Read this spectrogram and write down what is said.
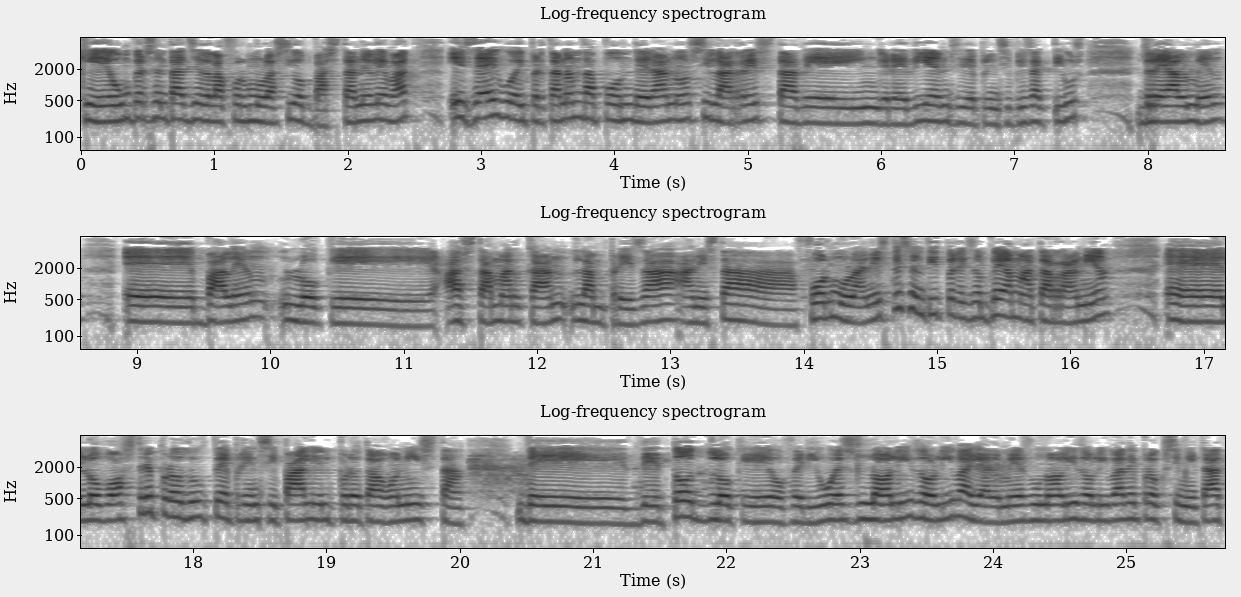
que un percentatge de la formulació bastant elevat és aigua i per tant hem de ponderar no, si la resta d'ingredients i de principis actius realment eh, valen el que està marcant l'empresa en aquesta fórmula. En aquest sentit, per exemple, a Matarrània, eh, el vostre producte principal i el protagonista de, de tot el que oferiu és l'oli d'oliva i, a més, un oli d'oliva de proximitat.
